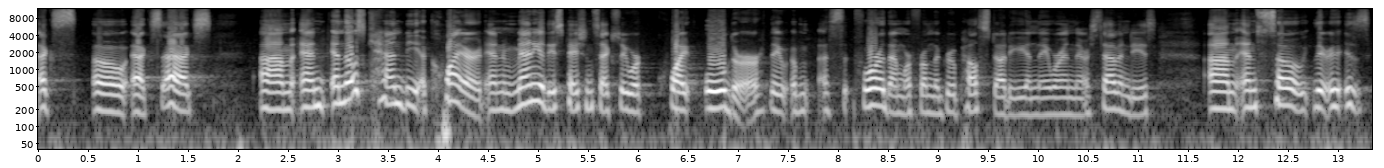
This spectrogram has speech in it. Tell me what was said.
XOXX, um, and, and those can be acquired. And many of these patients actually were quite older. They, um, four of them were from the group health study, and they were in their 70s. Um, and so there is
